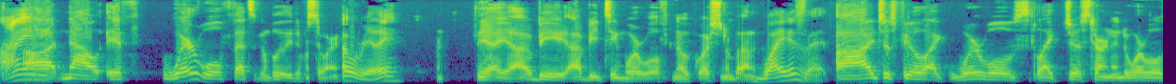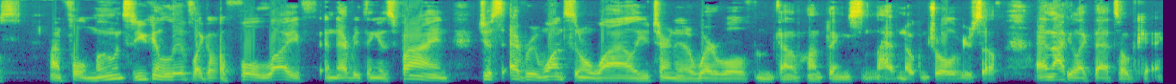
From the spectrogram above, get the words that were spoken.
I Uh, now, if werewolf, that's a completely different story. oh really? Yeah, yeah, I would be, I'd be team werewolf, no question about it. Why is that? I just feel like werewolves like just turn into werewolves on full moon, so you can live like a full life and everything is fine. Just every once in a while, you turn into a werewolf and kind of hunt things and have no control of yourself. And I feel like that's okay.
